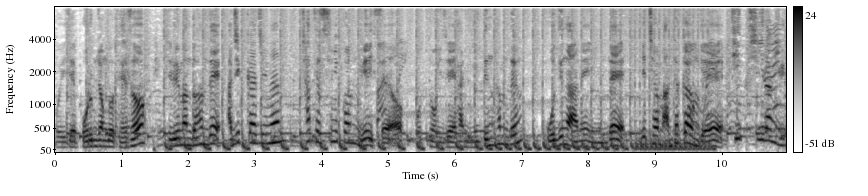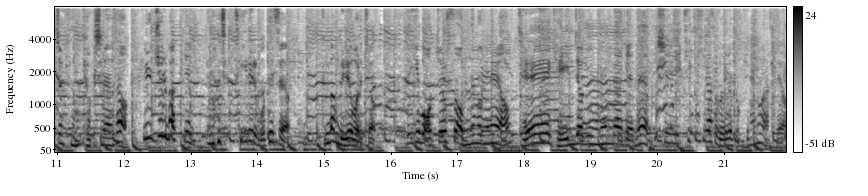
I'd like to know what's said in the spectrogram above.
뭐 이제 보름 정도 돼서 들릴만도 한데 아직까지는 차트 순위권 위에 있어요. 보통 이제 한 2등, 3등, 5등 안에 있는데 이게 참 안타까운 게 TT랑 너무 겹치면서 일주일밖에 음악 차트 1위를 못했어요. 금방 늘려버렸죠. 이게 뭐 어쩔 수 없는 거긴 해요. 제 개인적인 생각에는 확실히 TT가 더 노래가 좋긴 한 것 같아요.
